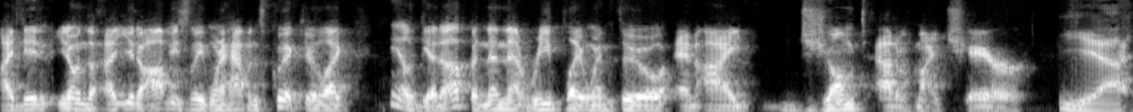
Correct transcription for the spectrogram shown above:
I didn't, you know, the, uh, you know, obviously when it happens quick, you're like, he'll get up, and then that replay went through, and I jumped out of my chair. yeah,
